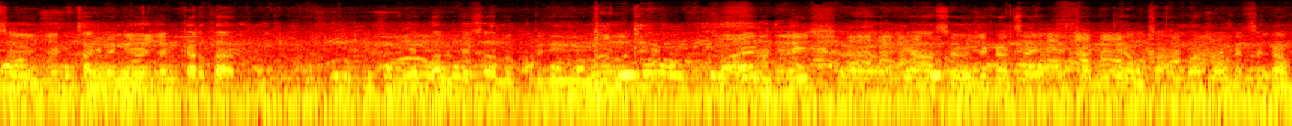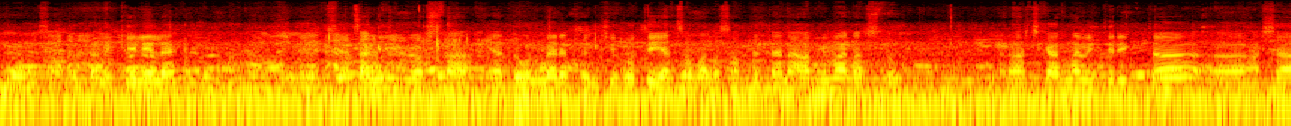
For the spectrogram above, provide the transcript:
संयोजक चांगले नियोजन करतात. आणि या तालुक्याचा लोकप्रतिनिधी म्हणून उद्देश या संयोजकाचा आहे त्याच्यामध्ये आमचा हातभार लावण्याचं काम सातत्याने केलेलं आहे. चांगली व्यवस्था या दोन मॅरेथॉनची होते याचा मला सातत्यानं अभिमान असतो. राजकारणाव्यतिरिक्त अशा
